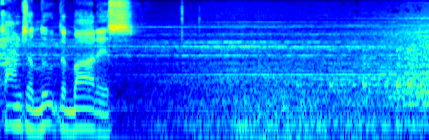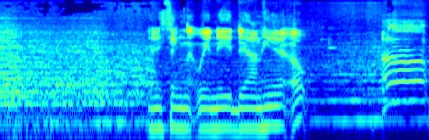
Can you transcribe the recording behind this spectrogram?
Time to loot the bodies. Anything that we need down here? Oh. Oh!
